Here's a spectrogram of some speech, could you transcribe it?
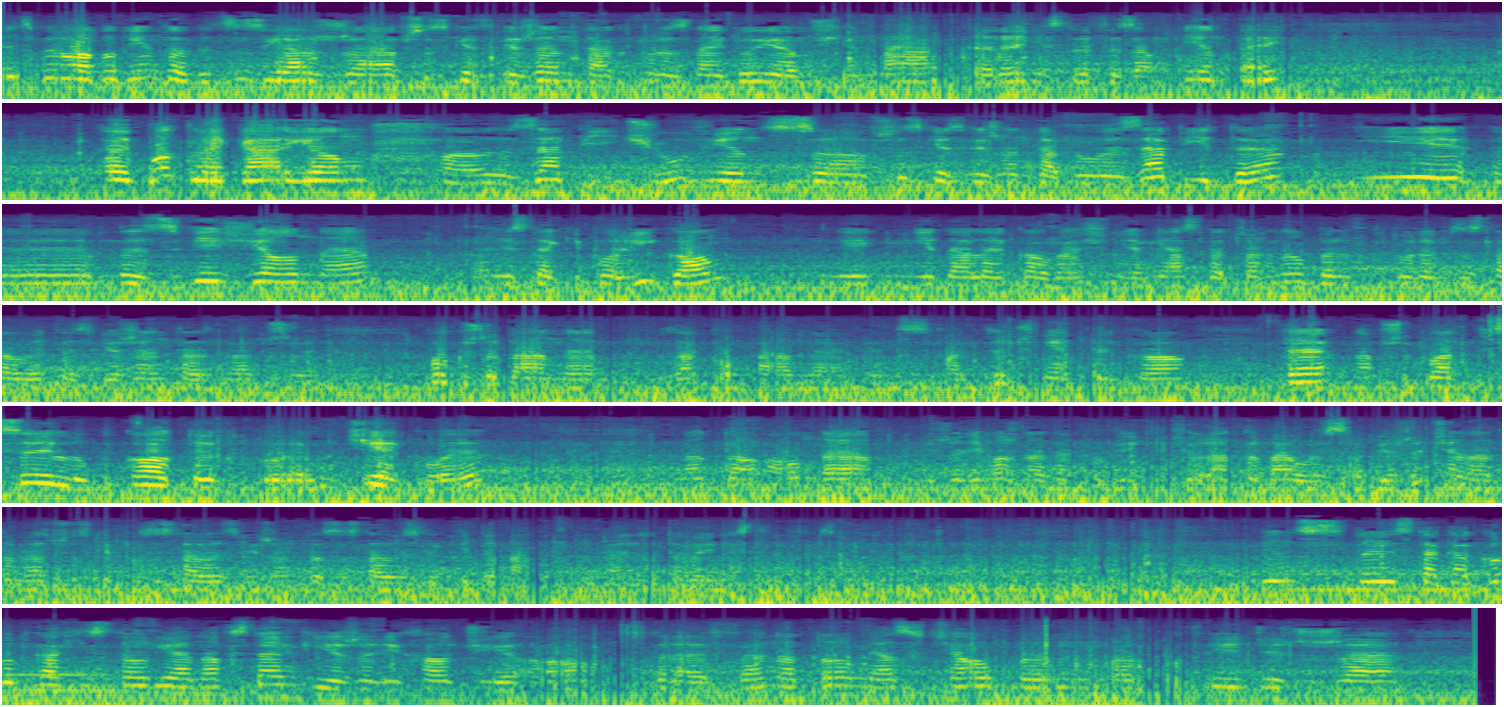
więc była podjęta decyzja, że wszystkie zwierzęta, które znajdują się na terenie strefy zamkniętej, e, podlegają e, zabiciu, więc e, wszystkie zwierzęta były zabite i zwiezione. Jest taki poligon niedaleko właśnie miasta Czarnobyl, w którym zostały te zwierzęta, znaczy pogrzebane, zakopane, więc faktycznie tylko te na przykład psy lub koty, które uciekły, no to one, jeżeli można tak powiedzieć, uratowały sobie życie, natomiast wszystkie pozostałe zwierzęta zostały zlikwidowane tutaj na terenie strefy. Więc to jest taka krótka historia na wstępie, jeżeli chodzi o strefę, natomiast chciałbym powiedzieć, że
